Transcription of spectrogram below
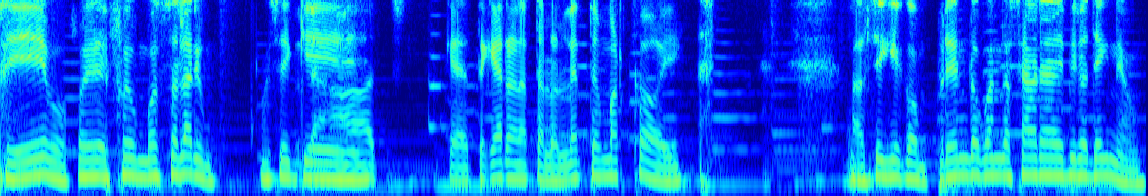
Sí, pues, fue, fue un buen solarium. Así que, No, que te quedaron hasta los lentes marcados ahí. así que comprendo cuando se habla de pirotecnia.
